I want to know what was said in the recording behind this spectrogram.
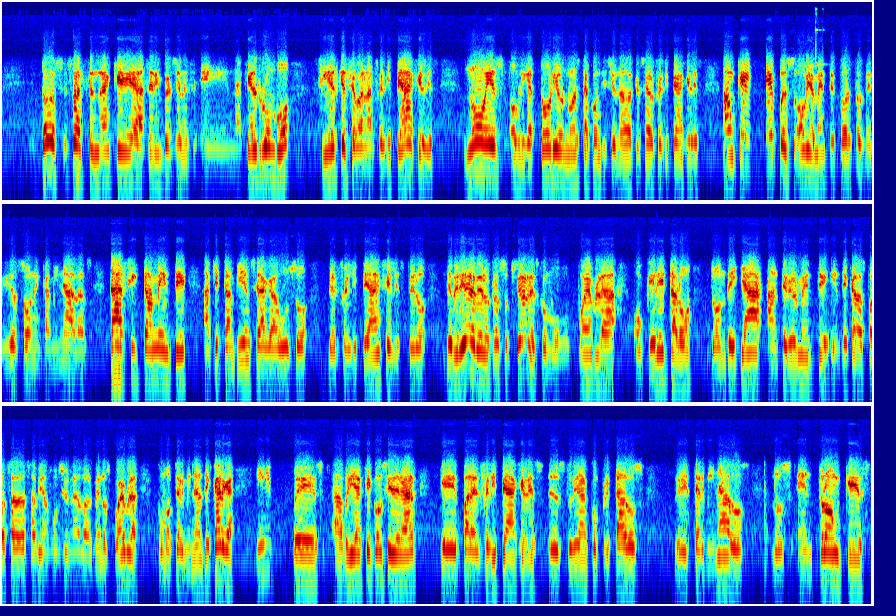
Todas esas tendrán que hacer inversiones en aquel rumbo si es que se van al Felipe Ángeles. No es obligatorio, no está condicionado a que sea el Felipe Ángeles, aunque pues obviamente todas estas medidas son encaminadas tácitamente a que también se haga uso del Felipe Ángeles, pero debería haber otras opciones como Puebla o Querétaro, donde ya anteriormente en décadas pasadas habían funcionado al menos Puebla como terminal de carga y pues habría que considerar que para el Felipe Ángeles estuvieran completados, eh, terminados los entronques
